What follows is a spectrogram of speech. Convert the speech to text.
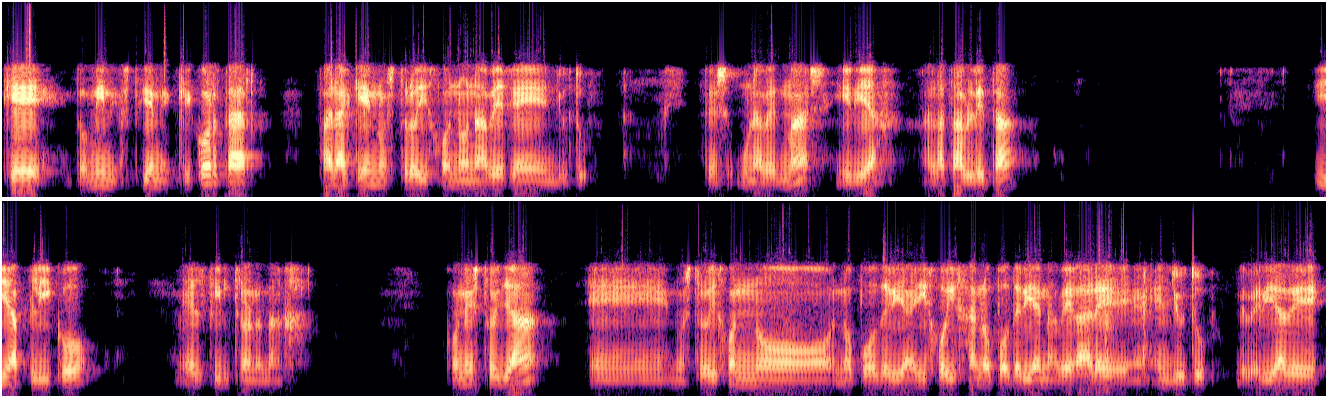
qué dominios tiene que cortar para que nuestro hijo no navegue en YouTube. Entonces, una vez más, iría a la tableta y aplico el filtro naranja. Con esto ya eh, nuestro hijo no, no, podría, hijo o hija no podría navegar en YouTube. Debería de,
